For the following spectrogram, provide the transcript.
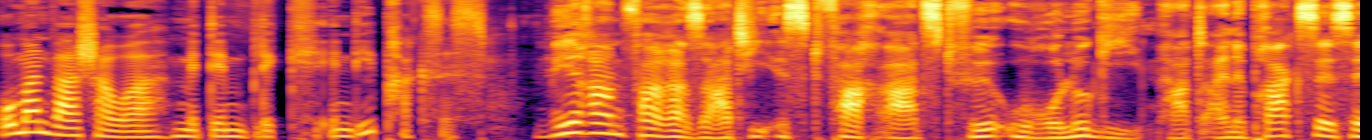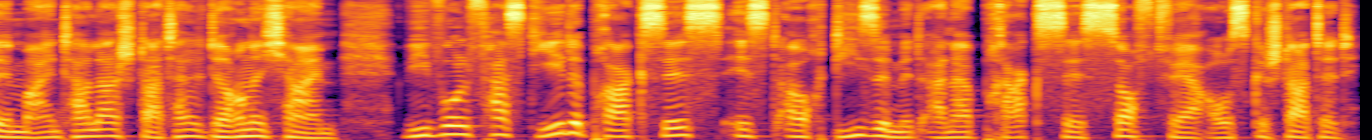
Roman Warschauer mit dem Blick in die Praxis. Meran Farasati ist Facharzt für Urologie, hat eine Praxis im Maintaler Stadtteil Dörnigheim. Wie wohl fast jede Praxis ist auch diese mit einer Praxissoftware ausgestattet.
